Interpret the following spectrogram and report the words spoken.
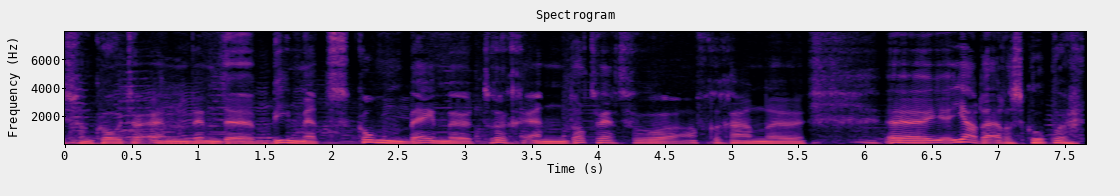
Kees van Koten en Wim de Bie met Kom bij me terug. En dat werd voorafgegaan, eh eh ja, de Alice Cooper.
